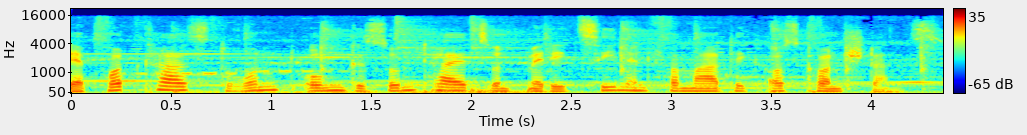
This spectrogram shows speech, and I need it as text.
Der Podcast rund um Gesundheits- und Medizininformatik aus Konstanz.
